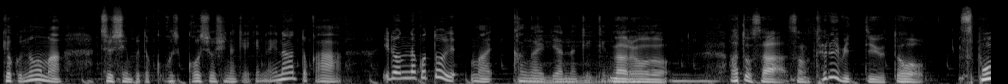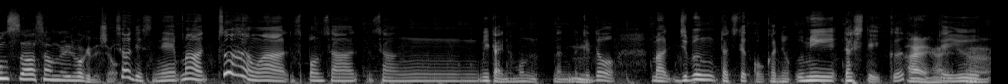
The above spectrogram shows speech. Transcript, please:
局のまあ中心部と交交渉しなきゃいけないなとかいろんなことをまあ考えてやんなきゃいけない。なるほど。うん。あとさそのテレビっていうとスポンサーさんがいるわけでしょ？そうですね、まあ、通販はスポンサーさんみたいなもんなんだけど、まあ、自分たちでこうお金を生み出していく、っていうんん。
